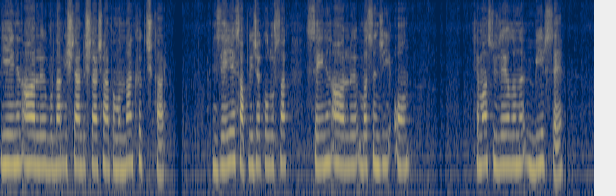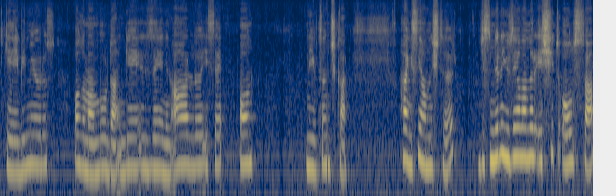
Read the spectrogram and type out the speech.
Y'nin ağırlığı buradan işler dışlar çarpımından 40 çıkar. Z'yi hesaplayacak olursak S'nin ağırlığı basıncı 10. Temas yüzey alanı 1 ise G'yi bilmiyoruz. O zaman buradan G, Z'nin ağırlığı ise 10 Newton çıkar. Hangisi yanlıştır? Cisimlerin yüzey alanları eşit olsa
